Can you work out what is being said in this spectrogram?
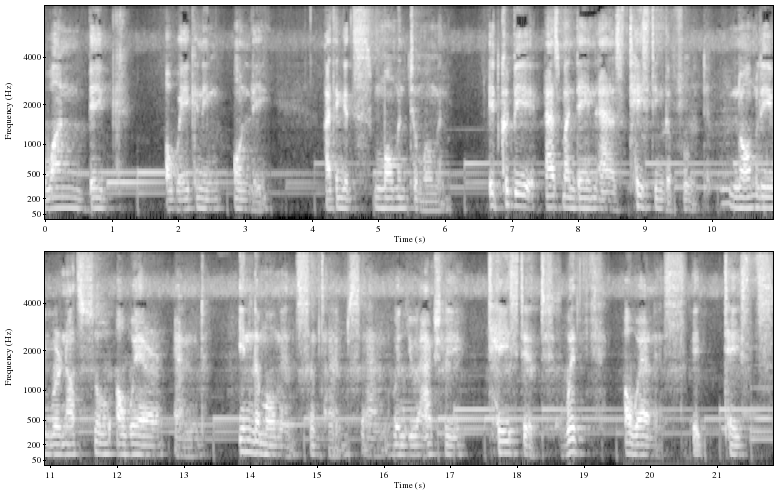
one big awakening only. I think it's moment to moment. It could be as mundane as tasting the food. Normally, we're not so aware and in the moment sometimes. And when you actually taste it with awareness, it tastes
